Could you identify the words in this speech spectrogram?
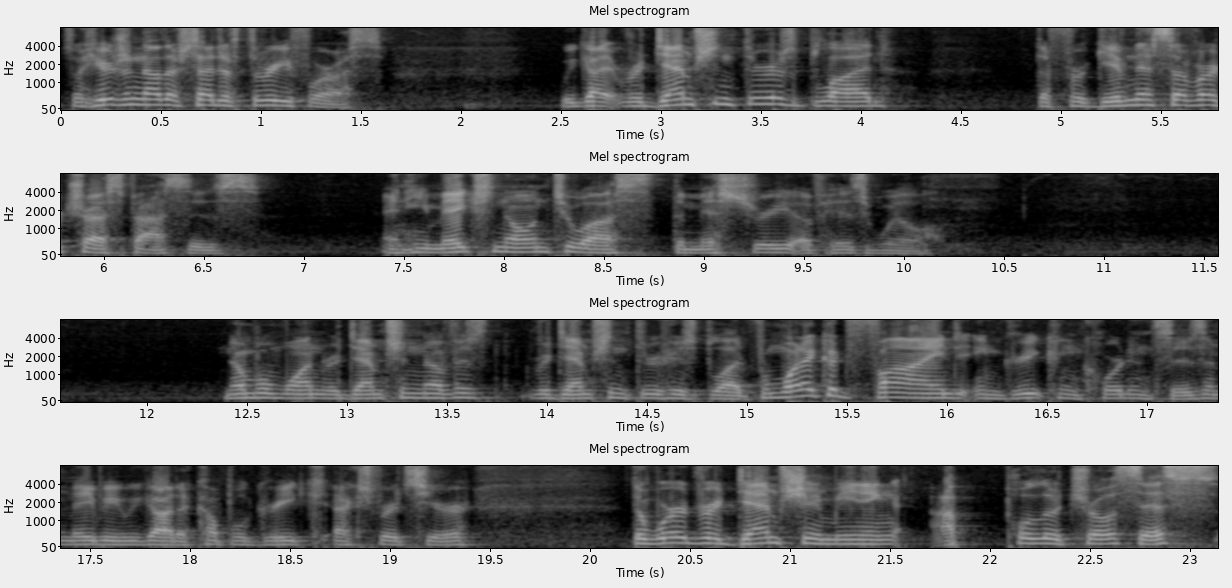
So here's another set of three for us. We got redemption through his blood, the forgiveness of our trespasses, and he makes known to us the mystery of his will. Number one, redemption of his redemption through his blood. From what I could find in Greek concordances, and maybe we got a couple Greek experts here, the word redemption meaning apolutrosis,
